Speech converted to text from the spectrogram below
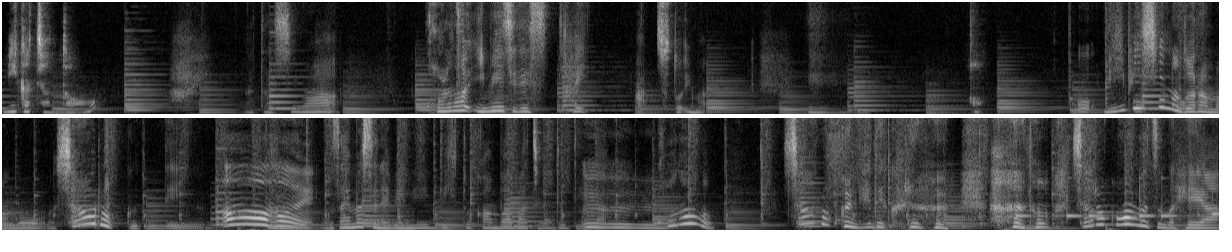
ミカちゃんどはい。私はこれのイメージです。はい。あ、ちょっと今、えー、BBC のドラマのシャーロックっていうあはい。ございますね。ベネディクトカンバーバッチが出ていた。うんうんうん。このシャーロックに出てくるあのシャーロック・ホームズの部屋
